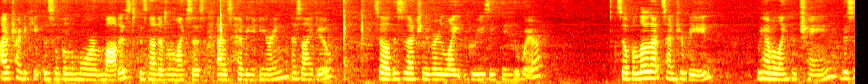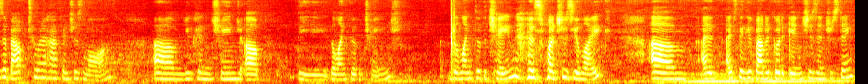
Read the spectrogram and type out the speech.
I've tried to keep this a little more modest because not everyone likes as, as heavy an earring as I do. So this is actually a very light, breezy thing to wear. So below that center bead, we have a length of chain. This is about two and a half inches long. Um, you can change up the, the length of the change, the length of the chain as much as you like. Um, I, I think about a good inch is interesting.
